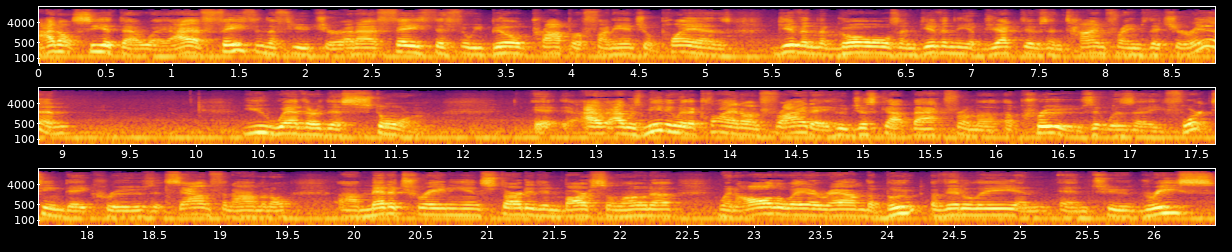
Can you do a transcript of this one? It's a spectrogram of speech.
I don't see it that way. I have faith in the future, and I have faith that if we build proper financial plans, given the goals and given the objectives and timeframes that you're in, you weather this storm. I, I, was meeting with a client on Friday who just got back from a, a cruise. It was a 14 day cruise. It sounded phenomenal. Uh, Mediterranean started in Barcelona, went all the way around the boot of Italy and, and to Greece,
